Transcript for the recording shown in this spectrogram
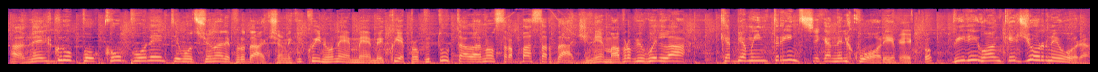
Allora, nel gruppo Componente Emozionale Production, che qui non è meme, qui è proprio tutta la nostra bastardaggine, ma proprio quella che abbiamo intrinseca nel cuore. Ecco. Vi dico anche giorno e ora.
